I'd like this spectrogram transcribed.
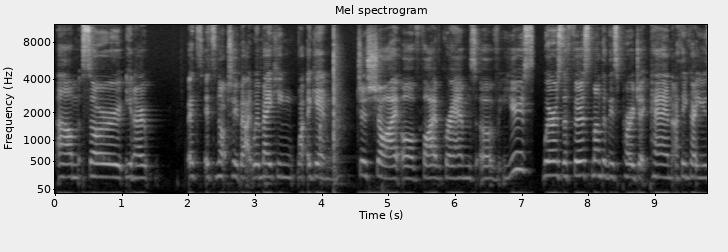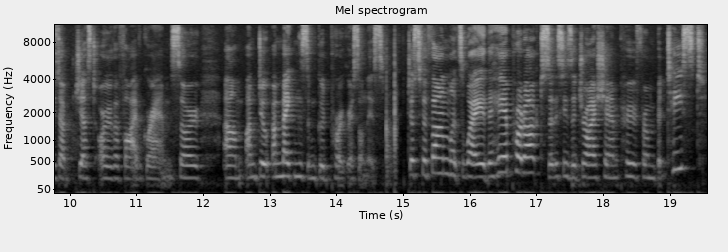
Um, so, you know, it's, it's not too bad. We're making, again, just shy of five grams of use. Whereas the first month of this project pan, I think I used up just over five grams. So um, I'm, do I'm making some good progress on this. Just for fun, let's weigh the hair product. So this is a dry shampoo from Batiste.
